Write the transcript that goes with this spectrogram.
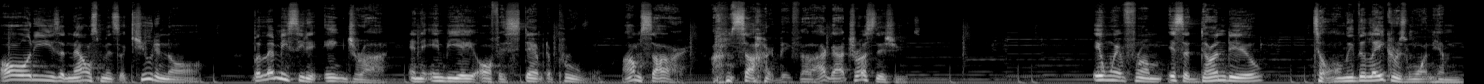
All these announcements are cute and all, but let me see the ink dry and the NBA office stamped approval. I'm sorry. I'm sorry, big fella. I got trust issues. It went from it's a done deal to only the Lakers want him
